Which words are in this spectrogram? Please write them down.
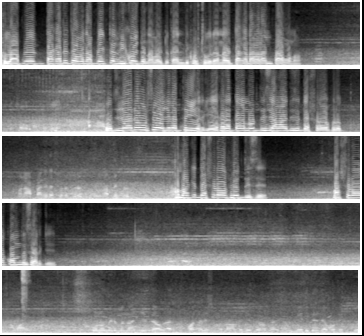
তাহলে আপনি টাকা দিতে হবে না আপনি একটা রিকোয়েস্ট দেন আবার একটু কাইন্ডলি কষ্ট করে না টাকাটা আবার আমি পাবো না। আচ্ছা, ও যে জায়গাটা উঠছে ওই জায়গা থেকেই আর কি এক হাজার টাকা নোট দিয়েছি আমার দিয়েছি দেড়শো টাকা ফেরত। মানে আপনাকে দেড়শো টাকা ফেরত আপনি ফেরত আমাকে দেড়শো টাকা ফেরত দিছে। পাঁচশো টাকা কম দিছে আর কি। কোনো মেয়ের মানে যেতে হবে আর পঁয়তাল্লিশের মধ্যে আমাকে যেতে হবে আর আমি মেডিকেল যাব তো একটু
